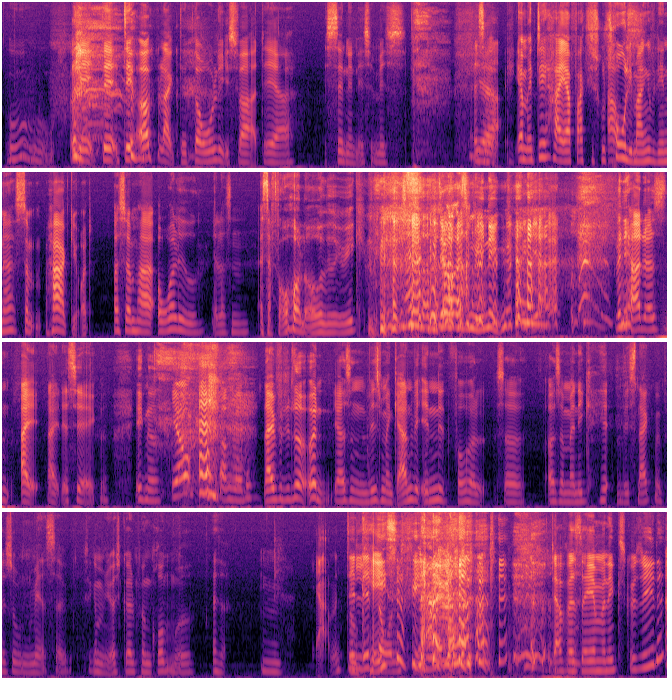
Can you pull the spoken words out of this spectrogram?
Uh. Okay, det, det oplagte dårlige svar, det er send en sms. Altså, Ja. ja. Jamen, det har jeg faktisk utrolig mange veninder, som har gjort. Og som har overlevet, eller sådan. Altså, forholdet overlevede jo ikke. det var også meningen. ja. Men jeg har det også sådan, ej, nej, det siger jeg ikke noget. Ikke noget. jo, kom med det. Nej, for det lyder ondt. Jeg er sådan, hvis man gerne vil ende et forhold, så, og så man ikke vil snakke med personen mere, så, så kan man jo også gøre det på en grum måde. Altså, Mm. Ja, men det er Okay, lidt dårligt. Sofie. derfor sagde jeg, at man ikke skulle sige det.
